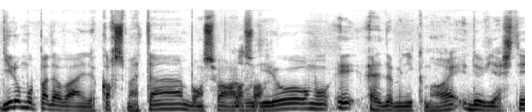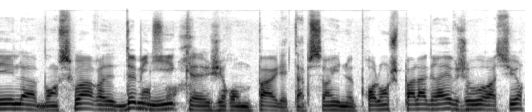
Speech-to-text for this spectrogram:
Dilomo Padavani de Corse Matin. Bonsoir, Bonsoir. à vous Dilomo. Et euh, Dominique Moret de Viastel. Bonsoir euh, Dominique. Euh, Jérôme Pa, il est absent, il ne prolonge pas la grève, je vous rassure.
